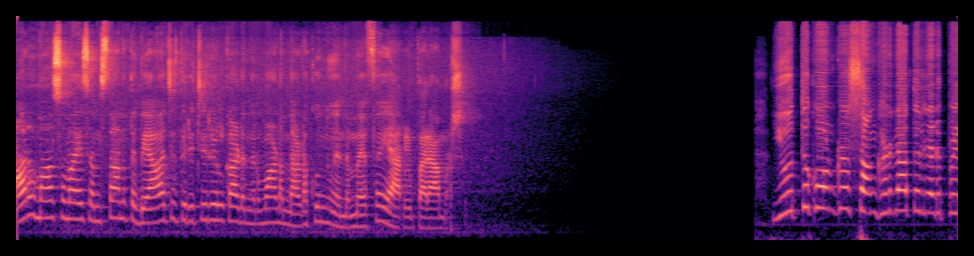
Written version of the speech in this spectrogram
ആറുമാസമായി സംസ്ഥാനത്ത് വ്യാജ തിരിച്ചറിയൽ കാർഡ് നിർമ്മാണം നടക്കുന്നുവെന്നും എഫ്ഐആറിൽ പരാമർശം. യൂത്ത് കോൺഗ്രസ് സംഘടനാ തെരഞ്ഞെടുപ്പിൽ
